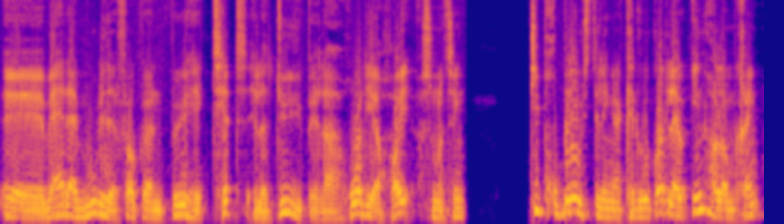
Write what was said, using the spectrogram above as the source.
øh, hvad er der af muligheder for at gøre en bøgehæk tæt, eller dyb, eller hurtigere høj, og sådan noget ting de problemstillinger kan du jo godt lave indhold omkring.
